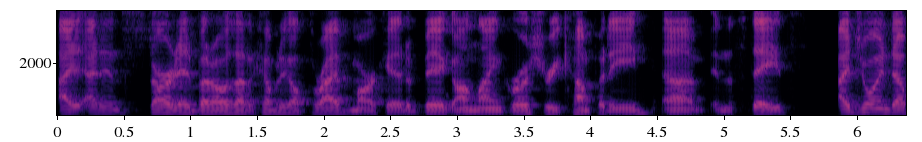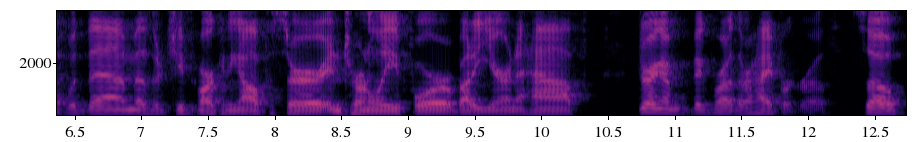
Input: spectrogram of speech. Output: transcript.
I, I, didn't start it, but I was at a company called Thrive Market, a big online grocery company um, in the states. I joined up with them as their chief marketing officer internally for about a year and a half during a big part of their hyper growth. So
